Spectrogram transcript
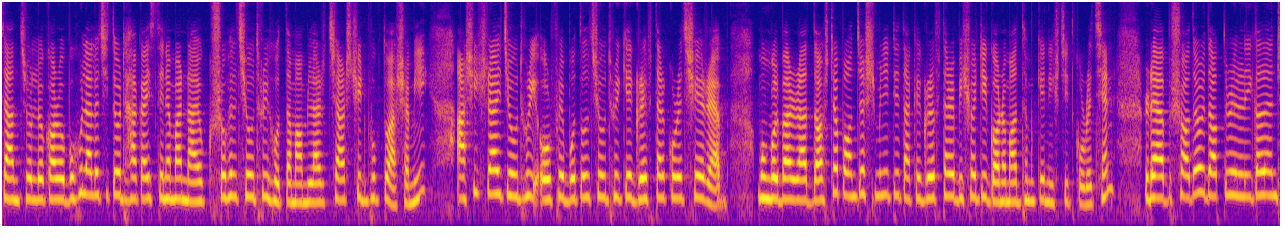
চাঞ্চল্যকর ও বহুল আলোচিত ঢাকায় সিনেমার নায়ক সোহেল চৌধুরী হত্যা মামলার চার্জশিটভুক্ত আসামি আশিস রায় চৌধুরী ওরফে বোতল চৌধুরীকে গ্রেফতার করেছে র্যাব। মঙ্গলবার রাত দশটা পঞ্চাশ মিনিটে তাকে গ্রেফতারের বিষয়টি গণমাধ্যমকে নিশ্চিত করেছেন র্যাব সদর দপ্তরের লিগাল অ্যান্ড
